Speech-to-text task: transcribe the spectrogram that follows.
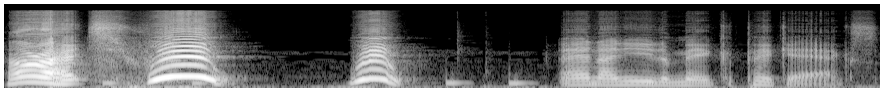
Alright. Woo! Woo! And I need to make a pickaxe.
